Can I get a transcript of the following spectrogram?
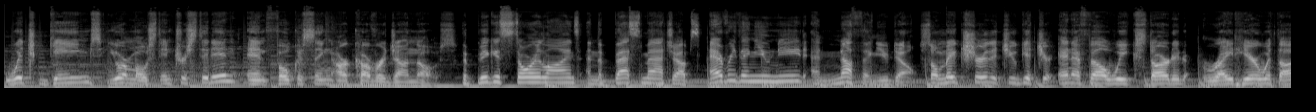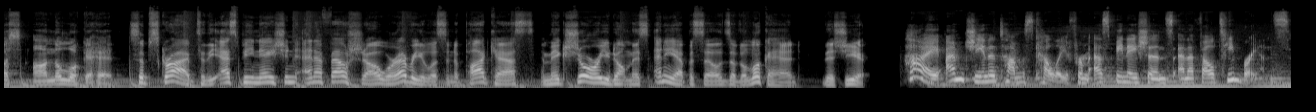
which games you're most interested in and focusing our coverage on those. The biggest storylines and the best matchups, everything you need and nothing you don't. So make sure that you get your NFL week started right here with us on The Look Ahead. Subscribe to the SB Nation Nation NFL show wherever you listen to podcasts, and make sure you don't miss any episodes of The Look Ahead this year. Hi, I'm Jeanna Thomas Kelly from SB Nation's NFL Team Brands.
